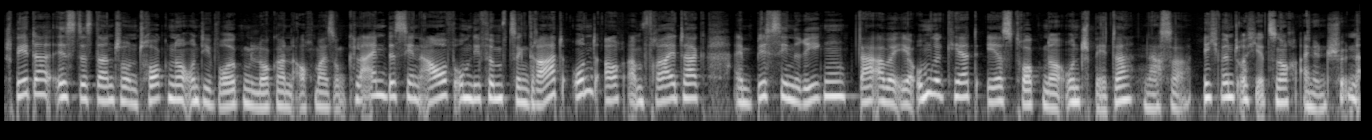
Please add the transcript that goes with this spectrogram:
Später ist es dann schon trockener und die Wolken lockern auch mal so ein klein bisschen auf, um die 15 Grad und auch am Freitag ein bisschen Regen, da aber eher umgekehrt, erst trockener und später nasser. Ich wünsche euch jetzt noch einen schönen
